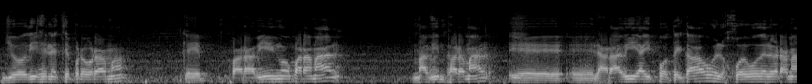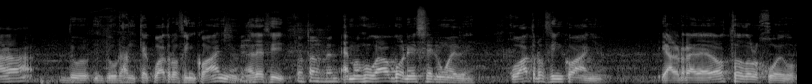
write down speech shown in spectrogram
yo dije en este programa que para bien o para mal, más bien para mal, eh, el Arabia ha hipotecado el juego del Granada du- durante cuatro o cinco años. Es decir, Totalmente. hemos jugado con ese 9, cuatro o cinco años, y alrededor todo el juego.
